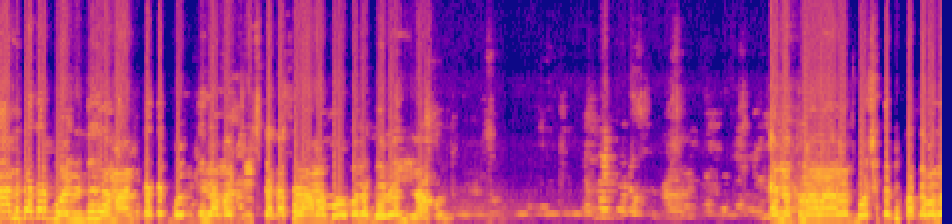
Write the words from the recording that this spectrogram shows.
আমি তাদের বলে দিলাম আমি তাদের বলে দিলাম ওই বিশ টাকা ছাড়া আমার বউ বলে দেবেন না বলে। না তোমার আমার আমার বউর সাথে একটু কথা বলো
